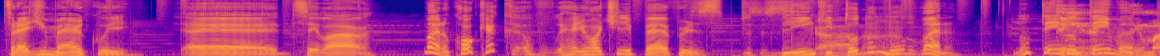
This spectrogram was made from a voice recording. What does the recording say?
Fred Mercury, é, sei lá. Mano, qualquer. Red Hot Chili Peppers, Blink, cara, todo né? mundo, mano. Não tem, Tem, não tem, né? mano. Tem uma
